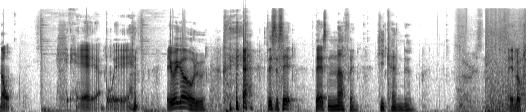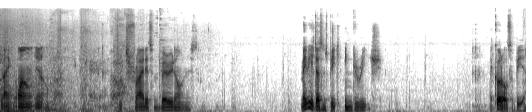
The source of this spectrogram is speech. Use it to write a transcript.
no. Yeah, boy. Here we go, dude. this is it. There's nothing he can do. It looks like, well, you know. He tried his very honest. Maybe he doesn't speak English. It could also be a.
